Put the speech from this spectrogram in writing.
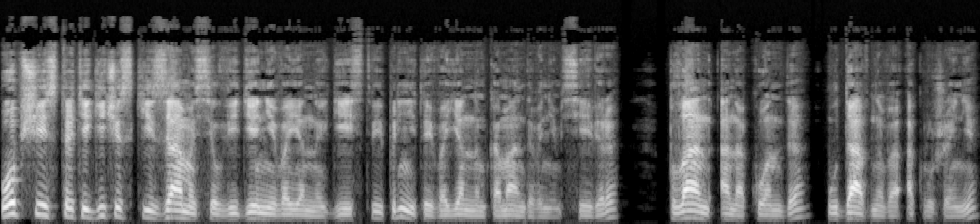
Общий стратегический замысел ведения военных действий, принятый военным командованием Севера, план «Анаконда», удавного окружения,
